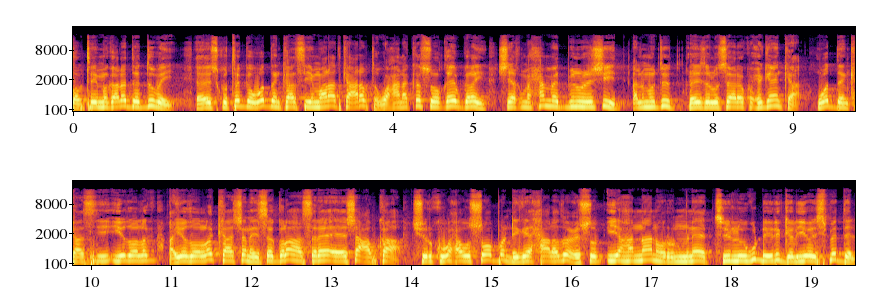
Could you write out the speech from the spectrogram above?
qabtay magaalada dubay ee isku tagga wadankaasi imaaraadka carabta waxaana ka soo qayb galay sheekh maxamed bin rashiid almuduud ra'iisul wasaare ku-xigeenka wadankaasi iyadoo la kaashanaysa golaha sare ee shacabka. Shirku waxa uu soo bandhigay xaalado cusub iyo hanaan horumineed si loogu dhiirigeliyo isbeddel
